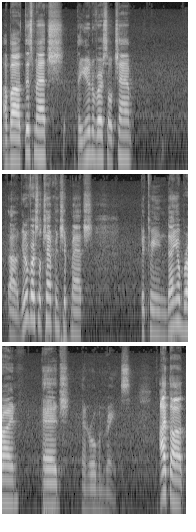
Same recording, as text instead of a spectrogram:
about this match, the Universal Champ, uh, Universal Championship match between Daniel Bryan, Edge, and Roman Reigns. I thought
